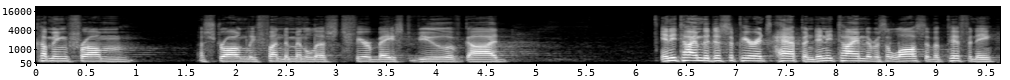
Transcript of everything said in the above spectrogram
coming from a strongly fundamentalist, fear based view of God Anytime the disappearance happened, anytime there was a loss of epiphany,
